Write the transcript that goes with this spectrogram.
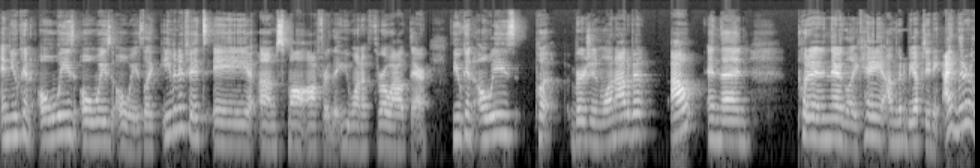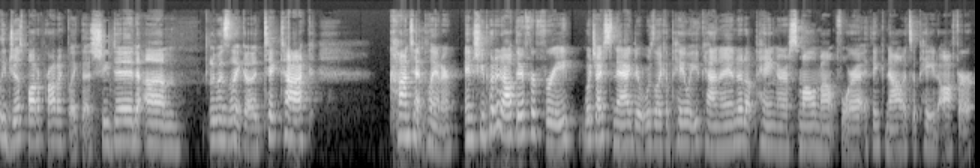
and you can always always always like even if it's a um, small offer that you want to throw out there you can always put version one out of it out and then put it in there like hey i'm going to be updating. I literally just bought a product like this. She did um it was like a tiktok content planner and she put it out there for free which i snagged. It was like a pay what you can. I ended up paying her a small amount for it. I think now it's a paid offer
